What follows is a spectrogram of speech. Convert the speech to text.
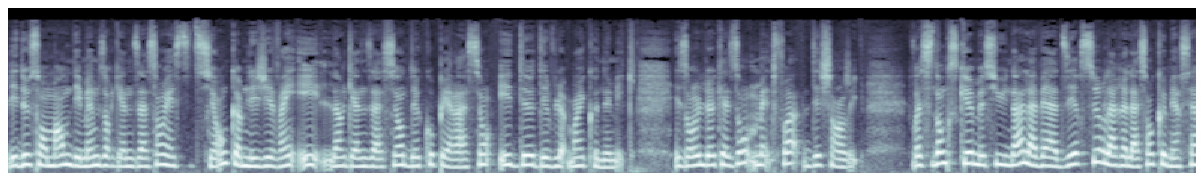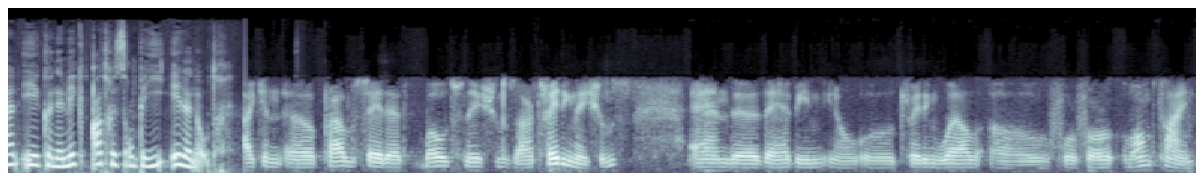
Les deux sont membres des mêmes organisations et institutions comme les G20 et l'Organisation de coopération et de développement économique. Ils ont eu l'occasion maintes fois d'échanger. Voici donc ce que M. Unal avait à dire sur la relation commerciale et économique entre son pays et le nôtre. I can uh, proudly say that both nations are trading nations, and uh, they have been, you know, uh, trading well uh, for for a long time.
